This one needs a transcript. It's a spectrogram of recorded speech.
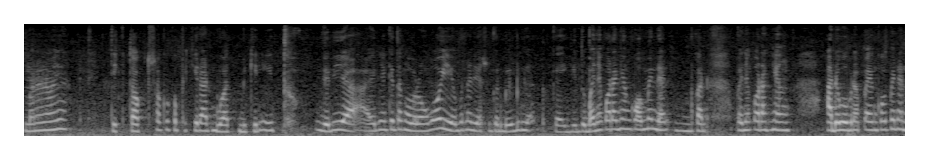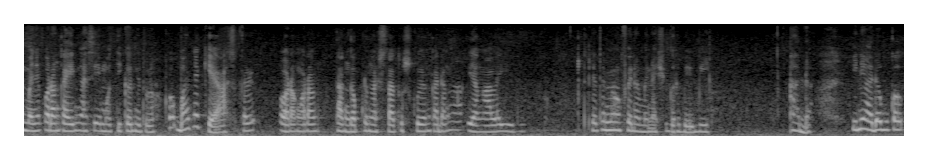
mana namanya TikTok terus aku kepikiran buat bikin itu. Jadi ya akhirnya kita ngobrol oh iya benar ya sugar baby nggak kayak gitu. Banyak orang yang komen dan bukan banyak orang yang ada beberapa yang komen dan banyak orang kayak ngasih emoticon gitu loh. Kok banyak ya sekali orang-orang tanggap dengan statusku yang kadang yang alay itu ternyata memang fenomena sugar baby ada. Ini ada buka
